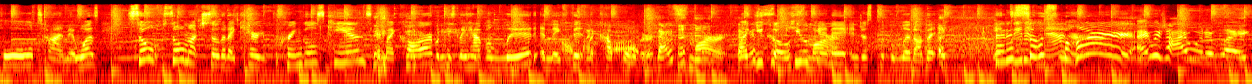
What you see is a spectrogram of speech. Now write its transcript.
whole time. It was so so much so that I carried Pringles cans in my car because they have a lid and they oh fit in the cup holder. That's smart. That like is you could so puke smart. in it and just put the lid on, but it, That it is so matter. smart. I wish I would have like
